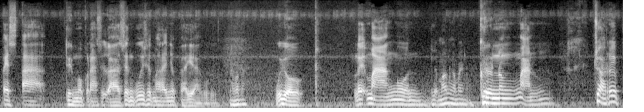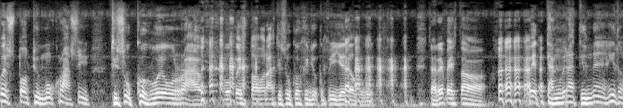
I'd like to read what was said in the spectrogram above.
pesta demokrasi. Ah sing kuwi sing marai nyobai aku kuwi. Apa tuh? Kuwi yo lek mangun, Lek mau ngapain? grenengan jare pesta demokrasi disuguh kowe ora. Oh pesta ora disuguh ki njuk kepiye to kuwi. Cari pesta. Wedang kuwi ra dinehi to.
